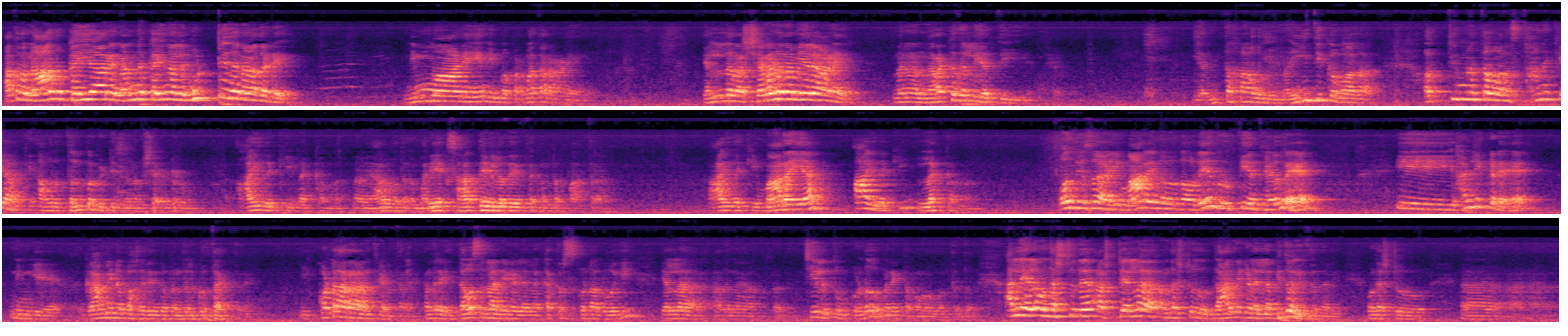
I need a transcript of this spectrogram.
ಅಥವಾ ನಾನು ಕೈಯಾರೆ, ನನ್ನ ಕೈನಲ್ಲಿ ಮುಟ್ಟಿದನಾದಡೆ ನಿಮ್ಮ ಆಣೆ, ನಿಮ್ಮ ಪರ್ವತರ ಆಣೆ, ಎಲ್ಲರ ಶರಣರ ಮೇಲೆ ಆಣೆ. ನನ್ನ ನರಕದಲ್ಲಿ ಎತ್ತಿ ಅಂತ. ಎಂತಹ ಒಂದು ನೈತಿಕವಾದ, ಅತ್ಯುನ್ನತವಾದ ಸ್ಥಾನಕ್ಕೆ ಆಕೆ ಅವರು ತಲುಪಬಿಟ್ಟಿದ್ರು ನಮ್ಮ ಶರಣರು. ಆಯುಧಕ್ಕೆ ಲಕ್ಕಮ್ಮ ನಾವು ಯಾರು ಅದನ್ನು ಮರೆಯಕ್ಕೆ ಸಾಧ್ಯವಿಲ್ಲದೆ ಇರ್ತಕ್ಕಂಥ ಪಾತ್ರ. ಆಯುಧಕ್ಕೆ ಮಾರಯ್ಯ, ಆಯುಧಕ್ಕೆ ಲಕ್ಕಮ್ಮ. ಒಂದ್ ದಿವಸ ಈ ಮಾರಯ್ಯನವ್ರದ್ದು ಏನ್ ವೃತ್ತಿ ಅಂತ ಹೇಳಿದ್ರೆ, ಈ ಹಳ್ಳಿ ಕಡೆ ನಿಮ್ಗೆ ಗ್ರಾಮೀಣ ಭಾಗದಿಂದ ಬಂದ್ರೆ ಗೊತ್ತಾಗ್ತದೆ. ಈ ಕೊಟಾರ ಅಂತ ಹೇಳ್ತಾರೆ. ಅಂದ್ರೆ ದವಸ ಧಾನ್ಯಗಳನ್ನೆಲ್ಲ ಕತ್ತರಿಸ್ಕೊಂಡು ಅಲ್ಲಿ ಹೋಗಿ ಎಲ್ಲ ಅದನ್ನ ಚೀಲ ತುಂಬಿಕೊಂಡು ಮನೆಗೆ ತಗೊಂಡು ಹೋಗುವಂಥದ್ದು. ಅಲ್ಲಿ ಎಲ್ಲ ಒಂದಷ್ಟು ಅಷ್ಟೆಲ್ಲ ಒಂದಷ್ಟು ಧಾನ್ಯಗಳೆಲ್ಲ ಬಿದ್ದೋಗಿರ್ತದೆ ಅಲ್ಲಿ. ಒಂದಷ್ಟು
